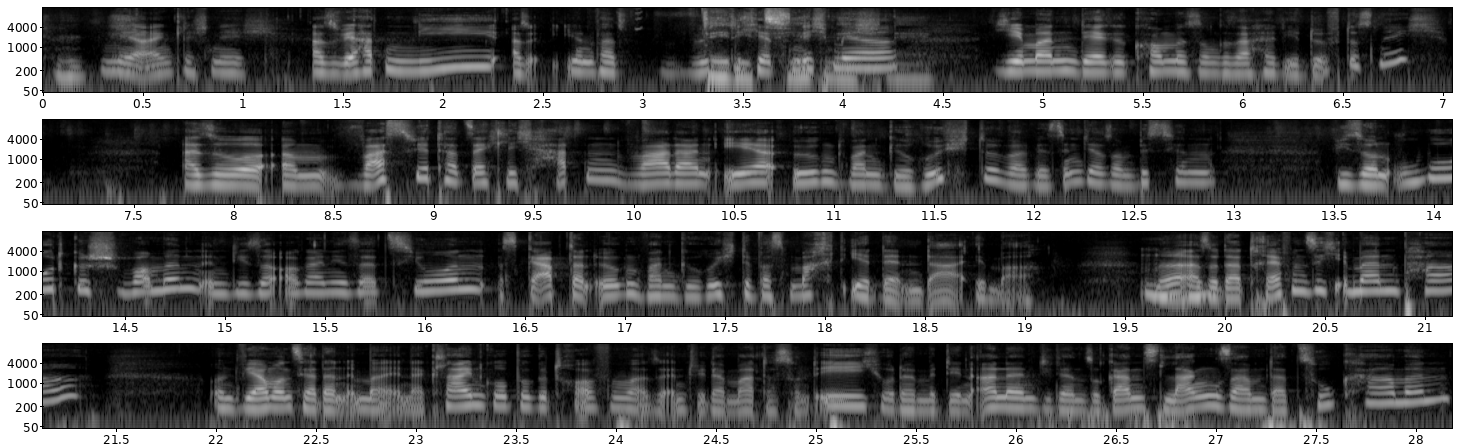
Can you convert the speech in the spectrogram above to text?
nee, eigentlich nicht. Also wir hatten nie, also jedenfalls wüsste ich jetzt nicht mehr, nicht, nee. jemanden, der gekommen ist und gesagt hat, ihr dürft es nicht. Also ähm, was wir tatsächlich hatten, war dann eher irgendwann Gerüchte, weil wir sind ja so ein bisschen wie so ein U-Boot geschwommen in dieser Organisation. Es gab dann irgendwann Gerüchte, was macht ihr denn da immer? Ne? Mhm. Ne? Also da treffen sich immer ein paar. Und wir haben uns ja dann immer in einer kleinen Gruppe getroffen, also entweder Mathis und ich oder mit den anderen, die dann so ganz langsam dazu kamen.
